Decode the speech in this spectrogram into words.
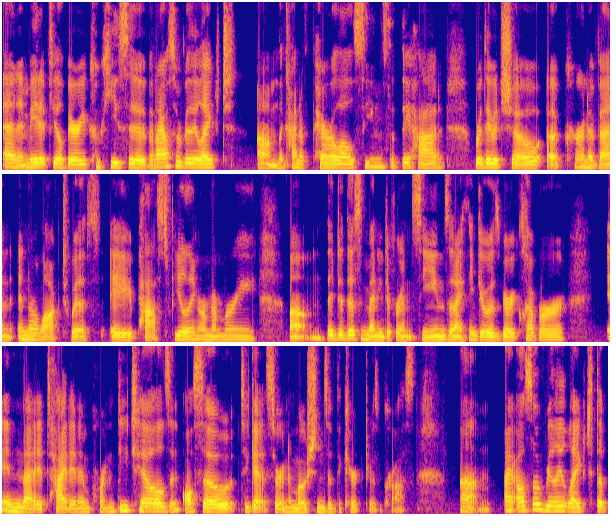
and it made it feel very cohesive. And I also really liked um, the kind of parallel scenes that they had, where they would show a current event interlocked with a past feeling or memory. Um, they did this in many different scenes, and I think it was very clever in that it tied in important details and also to get certain emotions of the characters across. Um, I also really liked the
